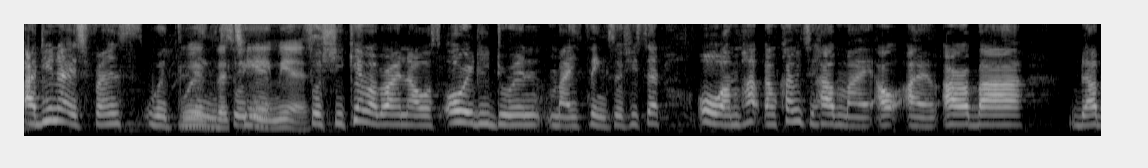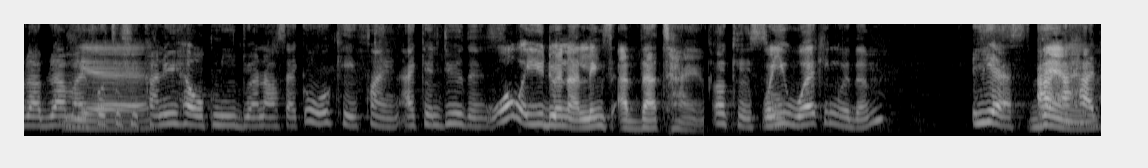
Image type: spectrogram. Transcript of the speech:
Adina is friends with, With Link, the so team, yeah. yes. So she came around and I was already doing my thing. So she said, "Oh, I'm I'm coming to have my uh, Araba, blah blah blah, my photo shoot. Can you help me do?" And I was like, "Oh, okay, fine, I can do this." What were you doing at Lynx at that time? Okay, so Were you working with them? Yes, I, I had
